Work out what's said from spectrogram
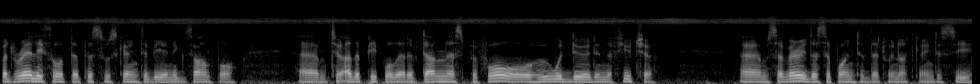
But really thought that this was going to be an example um, to other people that have done this before or who would do it in the future. Um, so very disappointed that we're not going to see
